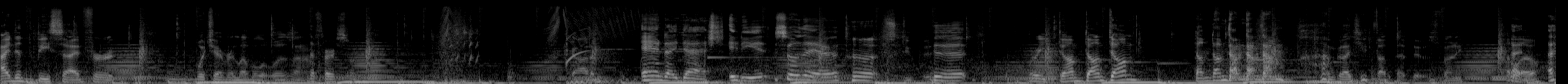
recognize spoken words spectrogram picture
I did the B side for whichever level it was. I don't the know. first one, Got him. and I dashed, idiot. So there. Stupid. Uh, Were you dumb, dumb, dumb? dum dum dum dum dum. I'm glad you thought that bit was funny. Hello. I,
